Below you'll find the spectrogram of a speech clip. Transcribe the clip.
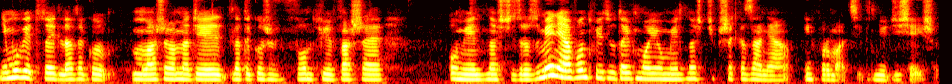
Nie mówię tutaj dlatego, może mam nadzieję, dlatego, że wątpię w Wasze umiejętności zrozumienia, wątpię tutaj w moje umiejętności przekazania informacji w dniu dzisiejszym.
